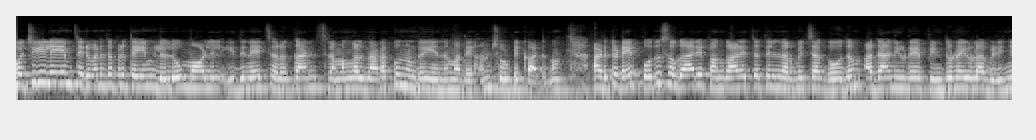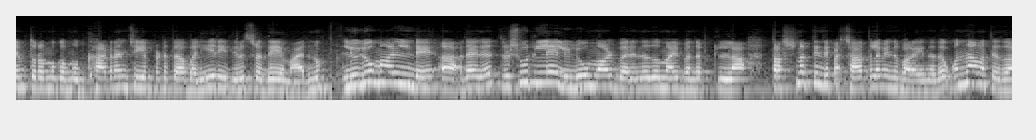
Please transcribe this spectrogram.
കൊച്ചിയിലെയും തിരുവനന്തപുരത്തെയും ലുലു മാളിൽ ഇതിനെ ചെറുക്കാൻ ശ്രമങ്ങൾ നടക്കുന്നുണ്ട് എന്നും അദ്ദേഹം ചൂണ്ടിക്കാട്ടുന്നു. അടുത്തിടെ പൊതു സ്വകാര്യ പങ്കാളിത്തത്തിൽ നിർമ്മിച്ച ഗൗതം അദാനിയുടെ പിന്തുണയുള്ള വിഴിഞ്ഞം തുറമുഖം ഉദ്ഘാടനം ചെയ്യപ്പെട്ടത് വലിയ രീതിയിൽ ശ്രദ്ധേയമായിരുന്നു ലുലു മാളിന്റെ അതായത് തൃശ്ശൂരിലെ ലുലു മാൾ വരുന്നതുമായി ബന്ധപ്പെട്ടുള്ള പ്രശ്നത്തിന്റെ പശ്ചാത്തലം എന്ന് പറയുന്നത് ഒന്നാമത്തേത്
